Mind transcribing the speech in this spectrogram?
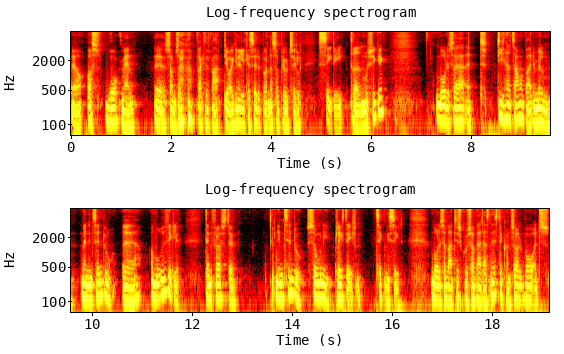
Og også Walkman, øh, som så faktisk var det originale kassettebånd, der så blev til CD-drevet musik, ikke? Hvor det så er, at de havde et samarbejde mellem med Nintendo øh, om at udvikle den første Nintendo, Sony, Playstation, teknisk set. Hvor det så var, at det skulle så være deres næste konsol, hvor at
